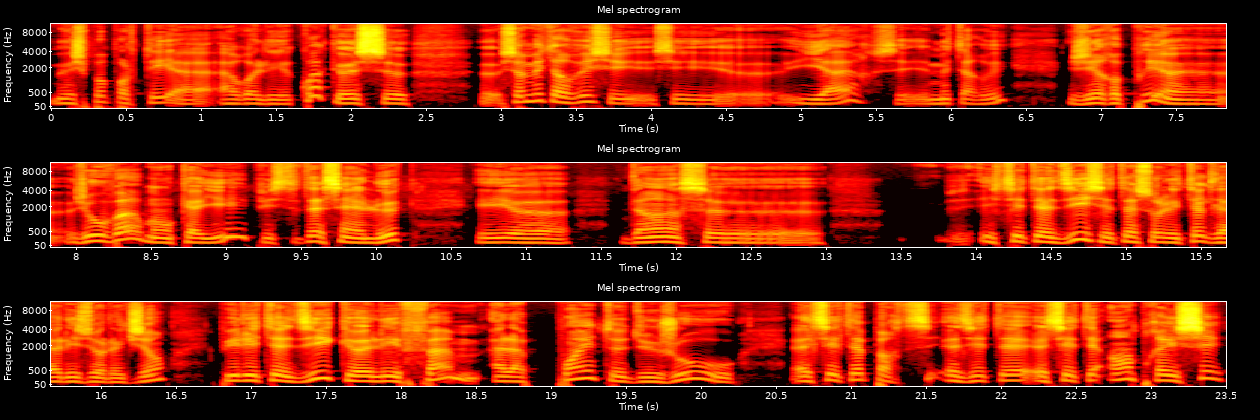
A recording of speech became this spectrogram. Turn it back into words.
mais je ne suis pas porté à, relire. Quoique, ce, euh, ça m'est arrivé, euh, hier, c'est m'est arrivé. J'ai repris. J'ai ouvert mon cahier, puis c'était Saint-Luc, et dans ce. Il s'était dit, c'était sur les textes de la résurrection, puis il était dit que les femmes, à la pointe du jour, elles s'étaient, elles étaient, elles s'étaient empressées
